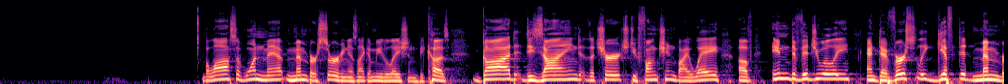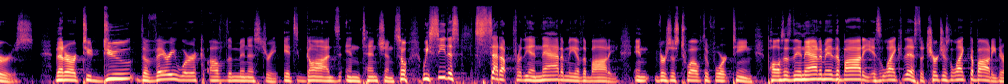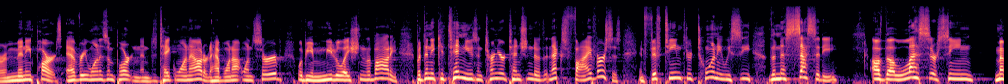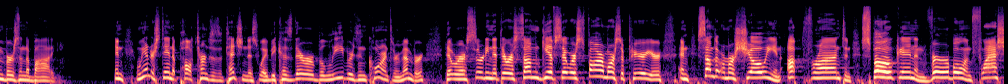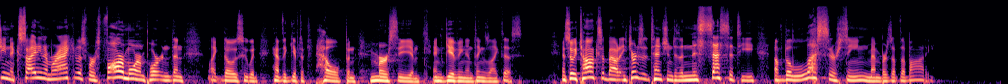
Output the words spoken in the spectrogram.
The loss of one me- member serving is like a mutilation because God designed the church to function by way of individually and diversely gifted members that are to do the very work of the ministry. It's God's intention. So we see this setup for the anatomy of the body in verses 12 to 14. Paul says the anatomy of the body is like this the church is like the body. There are many parts, every one is important, and to take one out or to have one out, one serve would be a mutilation of the body. But then he continues and turn your attention to the next five verses. In 15 through 20, we see the necessity of the lesser seen members in the body. And we understand that Paul turns his attention this way because there were believers in Corinth, remember, that were asserting that there were some gifts that were far more superior and some that were more showy and upfront and spoken and verbal and flashy and exciting and miraculous were far more important than like those who would have the gift of help and mercy and, and giving and things like this. And so he talks about, it, he turns his attention to the necessity of the lesser seen members of the body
